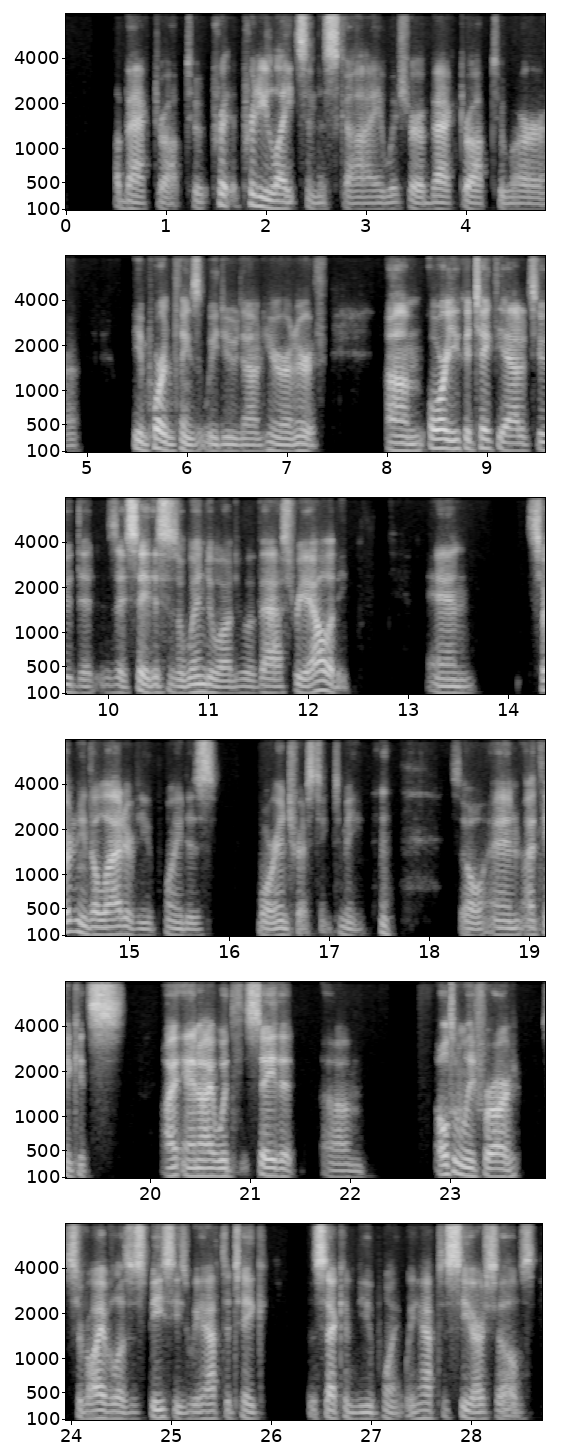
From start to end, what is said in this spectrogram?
a backdrop to pretty lights in the sky, which are a backdrop to our uh, the important things that we do down here on Earth. Um, or you could take the attitude that, as I say, this is a window onto a vast reality. And certainly the latter viewpoint is more interesting to me. so, and I think it's, I, and I would say that um, ultimately for our survival as a species, we have to take the second viewpoint. We have to see ourselves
